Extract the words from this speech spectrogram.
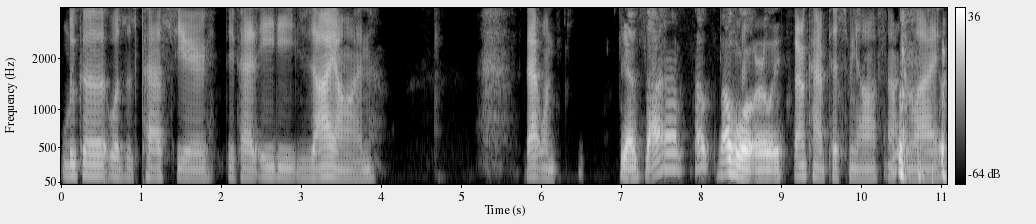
Luka was this past year. They've had 80 Zion. That one Yeah, Zion. That, that was a little early. That one kind of pissed me off. Not gonna lie.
